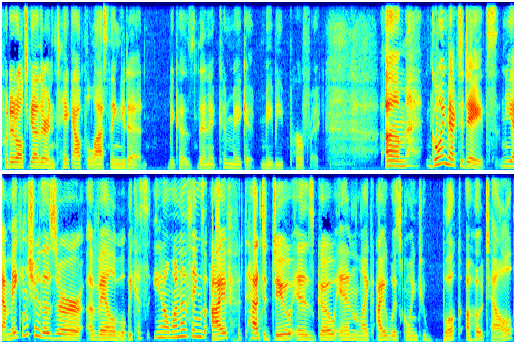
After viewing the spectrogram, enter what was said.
Put it all together and take out the last thing you did because then it can make it maybe perfect. Um, going back to dates, yeah, making sure those are available because, you know, one of the things I've had to do is go in like I was going to book a hotel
